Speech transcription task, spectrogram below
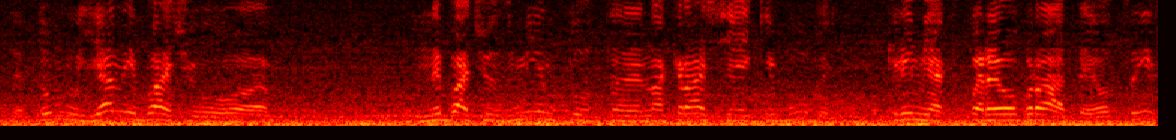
буде. Тому я не бачу, е, не бачу змін тут е, на краще, які будуть, крім як переобрати оцих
